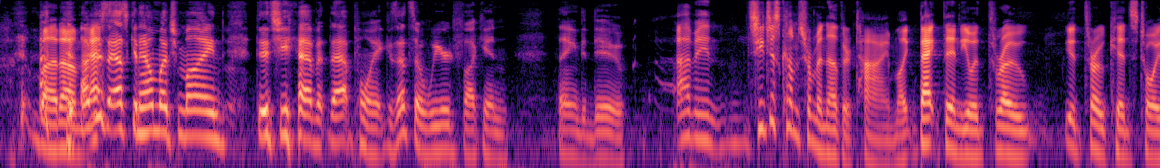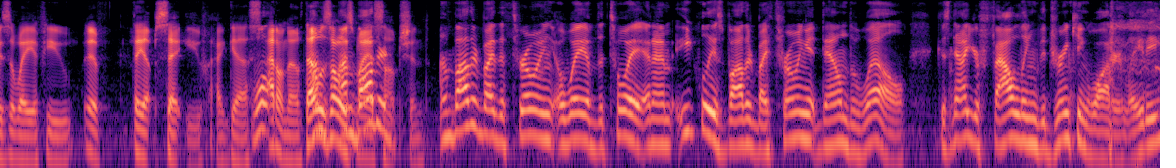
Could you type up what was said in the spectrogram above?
but um, I'm at- just asking how much mind did she have at that point? Because that's a weird fucking thing to do. I mean, she just comes from another time. Like back then, you would throw you'd throw kids' toys away if you if they upset you. I guess Well, I don't know. That I'm- was always my assumption. I'm bothered by the throwing away of the toy, and I'm equally as bothered by throwing it down the well. Because now you're fouling the drinking water, lady.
